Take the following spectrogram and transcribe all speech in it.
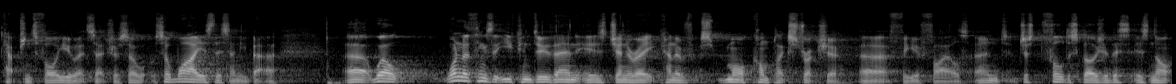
captions for you, etc. So, so why is this any better? Uh, well, one of the things that you can do then is generate kind of more complex structure uh, for your files. And just full disclosure, this is not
